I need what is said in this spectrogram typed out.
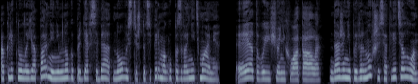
Окликнула я парня, немного придя в себя от новости, что теперь могу позвонить маме. Этого еще не хватало. Даже не повернувшись, ответил он,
